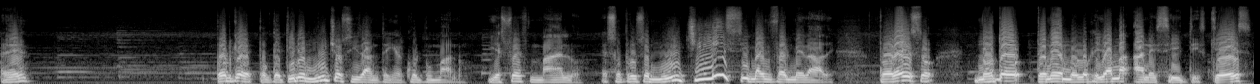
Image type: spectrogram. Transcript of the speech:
¿eh? ¿Por qué? Porque tiene mucho oxidante en el cuerpo humano. Y eso es malo. Eso produce muchísimas enfermedades. Por eso nosotros tenemos lo que llama anesitis, que es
